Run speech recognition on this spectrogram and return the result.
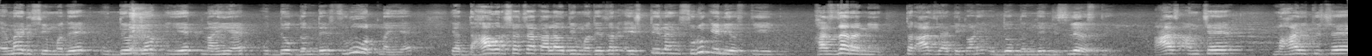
एम आय डी सीमध्ये उद्योजक येत नाही आहेत उद्योगधंदे सुरू होत नाही आहेत या दहा वर्षाच्या कालावधीमध्ये जर एस टी लाईन सुरू केली असती खासदारांनी तर आज या ठिकाणी उद्योगधंदे दिसले असते. आज आमचे महायुतीचे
